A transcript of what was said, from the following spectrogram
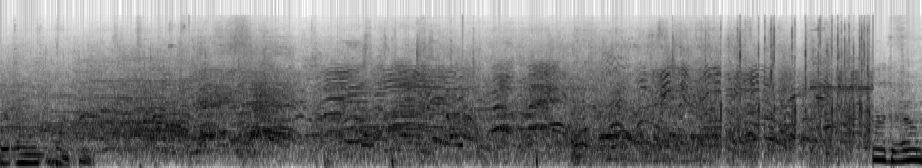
Saxons at their own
